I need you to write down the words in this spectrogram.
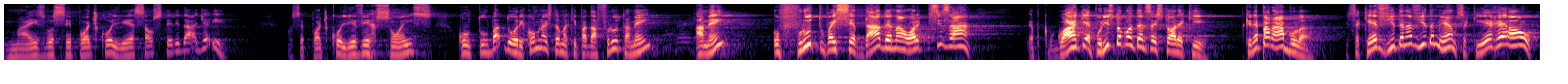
mas você pode colher essa austeridade aí. Você pode colher versões conturbadoras. E como nós estamos aqui para dar fruto, amém? Amém? O fruto vai ser dado é na hora que precisar. É, guarde, é por isso que estou contando essa história aqui. Porque não é parábola. Isso aqui é vida na vida mesmo. Isso aqui é real.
